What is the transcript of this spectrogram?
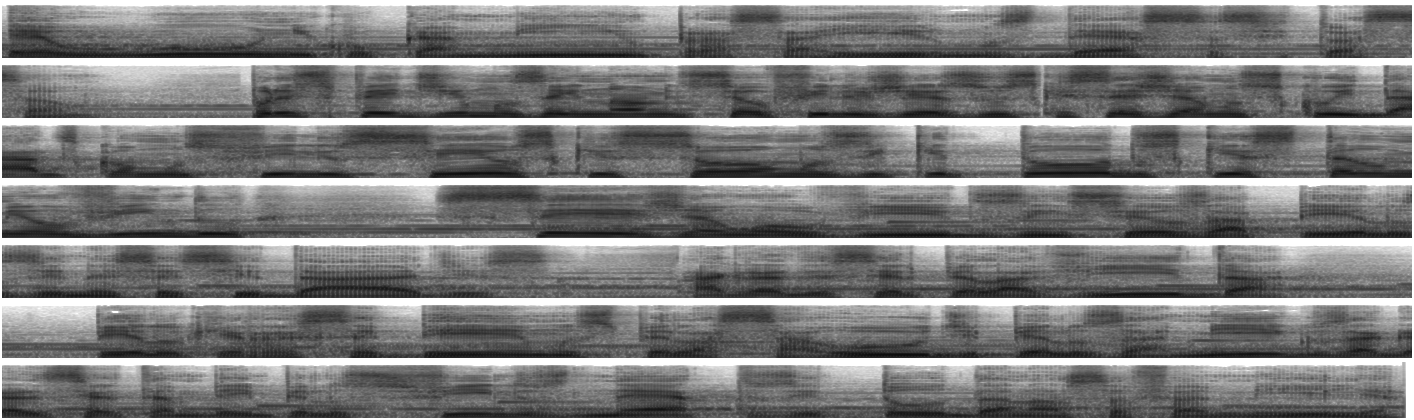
é o único caminho para sairmos dessa situação. Por isso pedimos em nome de seu Filho Jesus que sejamos cuidados como os filhos seus que somos e que todos que estão me ouvindo sejam ouvidos em seus apelos e necessidades. Agradecer pela vida, pelo que recebemos, pela saúde, pelos amigos, agradecer também pelos filhos, netos e toda a nossa família.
